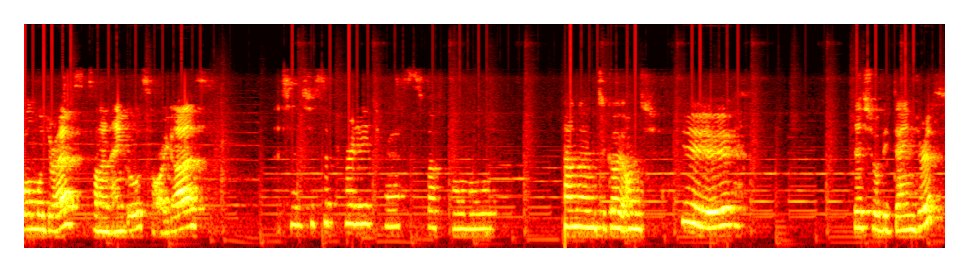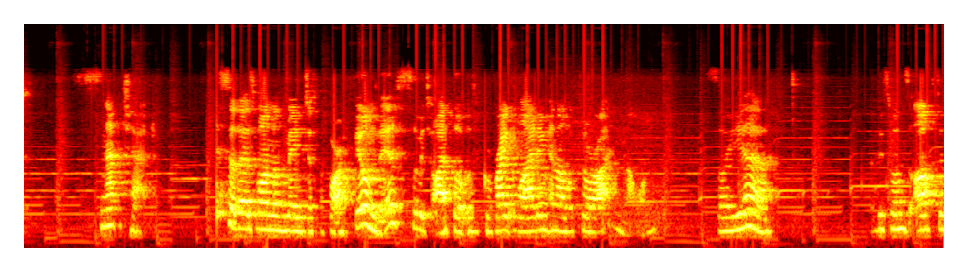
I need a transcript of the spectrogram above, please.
formal dress. It's on an angle, sorry guys. This is just a pretty dress for formal. I'm going to go on to This Will Be Dangerous Snapchat. So there's one of me just before I filmed this, which I thought was great lighting and I looked alright in that one. So yeah, this one's after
